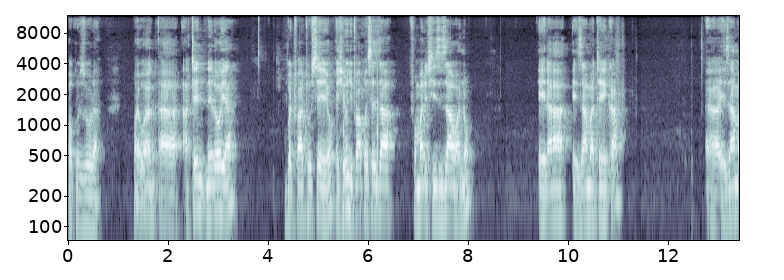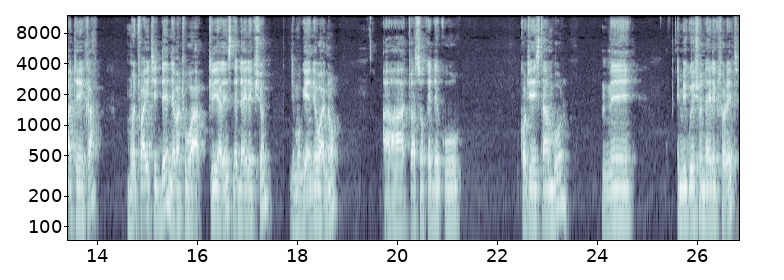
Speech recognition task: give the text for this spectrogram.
Okuzuula. Uh, ate ne looya bwe twatuuseeyo ekirungi twakozeseza formalities za wano era ez'amateeka ez'amateeka mwe twayitidde ne batuwa clearance ne direction nti mugende wano twasookedde ku kooti ya istanbul ne immigration directorate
